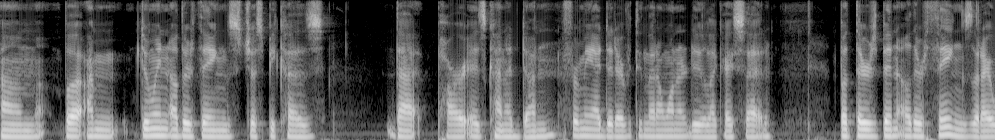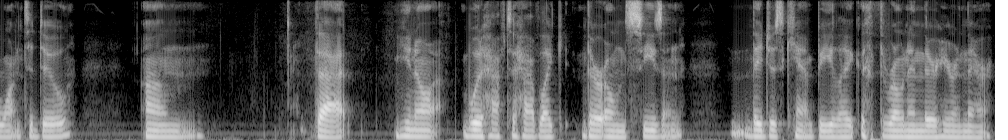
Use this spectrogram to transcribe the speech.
Um, but I'm doing other things just because that part is kind of done for me. I did everything that I wanted to do, like I said but there's been other things that I want to do um, that, you know, would have to have like their own season. They just can't be like thrown in there here and there.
